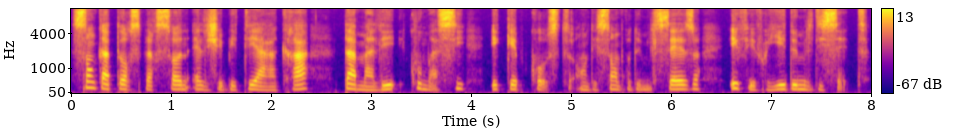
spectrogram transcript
114 personnes LGBT à Accra, Tamale, Kumasi et Cape Coast en décembre 2016 et février 2017.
